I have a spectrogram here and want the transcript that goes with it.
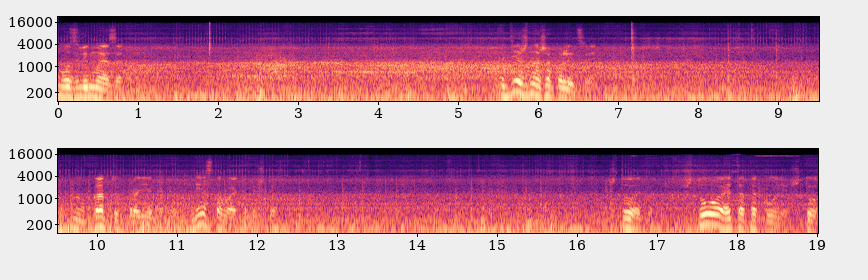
возле Меза. Где же наша полиция? Ну, как тут проехать? Арестовать или что? Что это? Что это такое? Что?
